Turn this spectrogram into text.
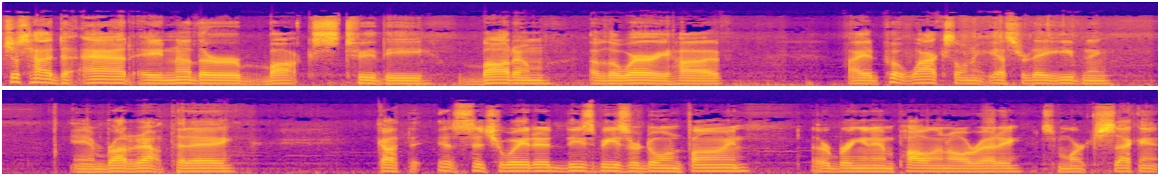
Just had to add another box to the bottom of the warre hive. I had put wax on it yesterday evening and brought it out today got the, it situated. These bees are doing fine. They're bringing in pollen already. It's March 2nd.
